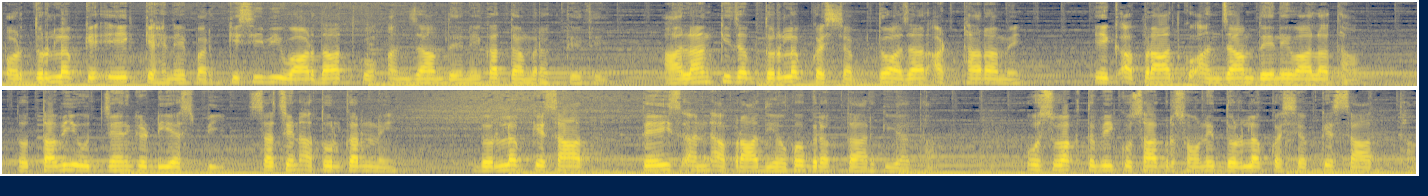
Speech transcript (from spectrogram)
और दुर्लभ के एक कहने पर किसी भी वारदात को अंजाम देने का दम रखते थे। हालाँकि जब दुर्लभ कश्यप 2018 में एक अपराध को अंजाम देने वाला था तो तभी उज्जैन के डीएसपी सचिन अतुलकर ने दुर्लभ के साथ 23 अन्य अपराधियों को गिरफ़्तार किया था। उस वक्त भी कुशाग्र सोनी दुर्लभ कश्यप के साथ था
